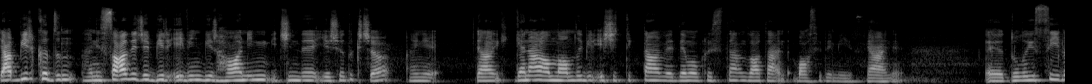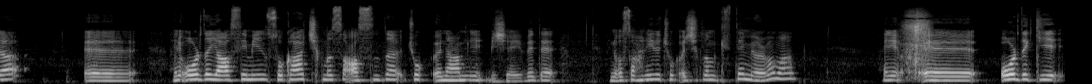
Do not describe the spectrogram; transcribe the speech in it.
ya bir kadın hani sadece bir evin bir hanenin içinde yaşadıkça hani yani genel anlamda bir eşitlikten ve demokrasiden zaten bahsedemeyiz yani. E, dolayısıyla e, hani orada Yasemin'in sokağa çıkması aslında çok önemli bir şey ve de hani o sahneyi de çok açıklamak istemiyorum ama hani e, oradaki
